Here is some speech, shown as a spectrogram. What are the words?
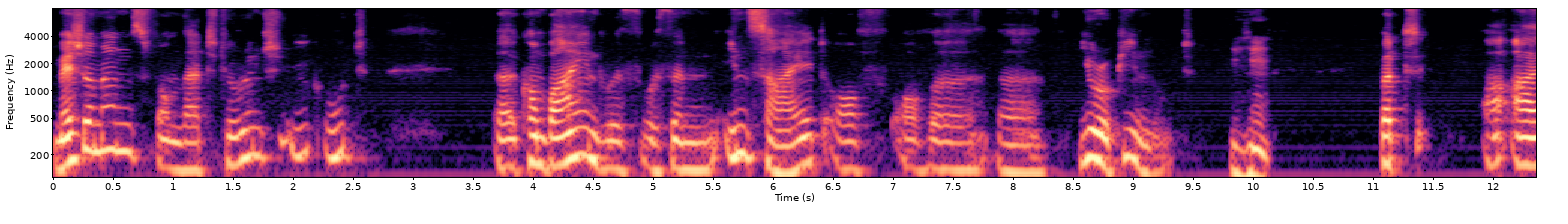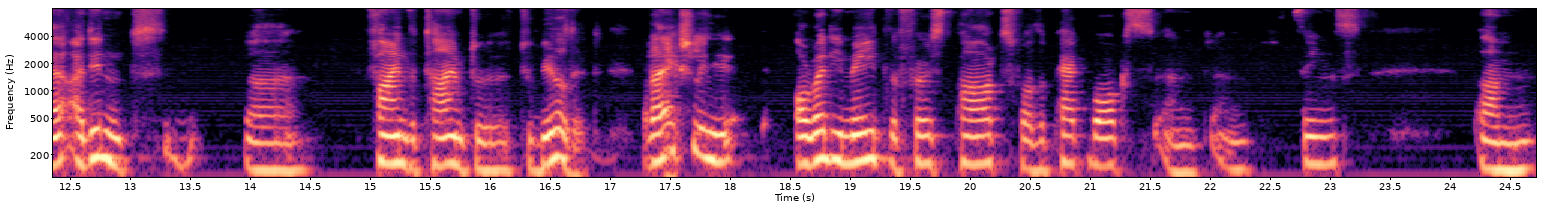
measurements from that Turunz oud uh, combined with with an insight of of a, a European lute hmm but I, I- I didn't uh, find the time to, to build it. But I actually already made the first parts for the peg box and, and things, um,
